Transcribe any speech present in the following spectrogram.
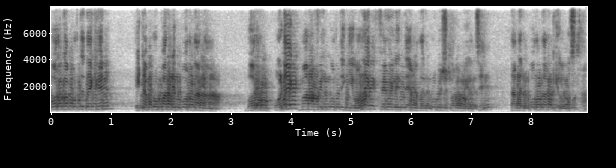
বোরকা পড়তে দেখেন এটা প্রপারলি পর্দা না বরং অনেক মাহফিল করতে গিয়ে অনেক ফ্যামিলিতে আমাদের প্রবেশ করা হয়েছে, তাদের পর্দার কি অবস্থা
